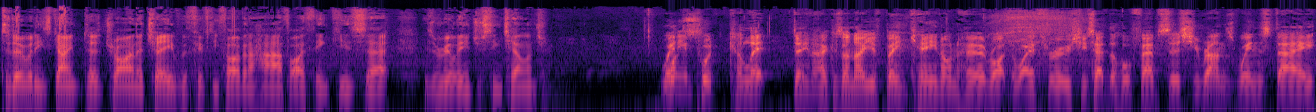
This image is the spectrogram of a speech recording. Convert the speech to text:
to do what he's going to try and achieve with 55 and a half, I think is uh, is a really interesting challenge. Where What's... do you put Colette, Dino? Because I know you've been keen on her right the way through. She's had the hoof abscess. She runs Wednesday.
